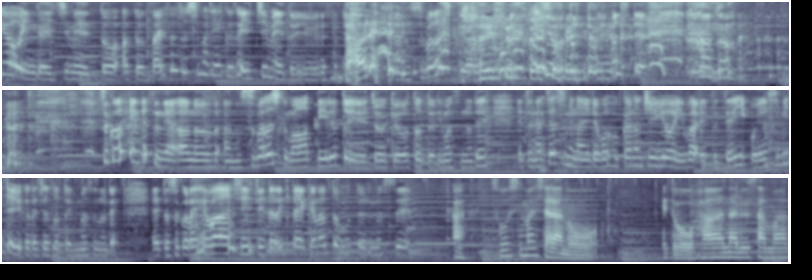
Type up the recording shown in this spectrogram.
業員が1名と、あと代表取締役が1名というですね、誰あの素晴らしく会を取っておりまして、あの、そこら辺ですね、あの、あの素晴らしく回っているという状況をとっておりますので、えっと、夏休みの間は他の従業員は、えっと、全員お休みという形をとっておりますので、えっと、そこら辺は安心していただきたいかなと思っております。あそうしましたらあのえっとハーナル様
